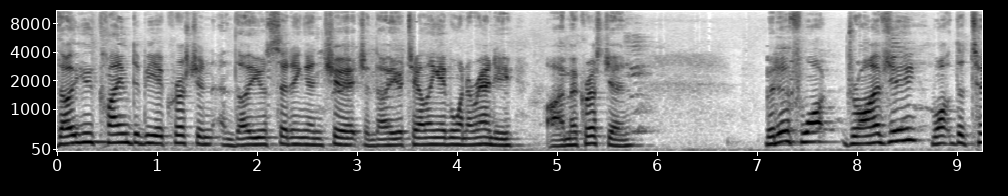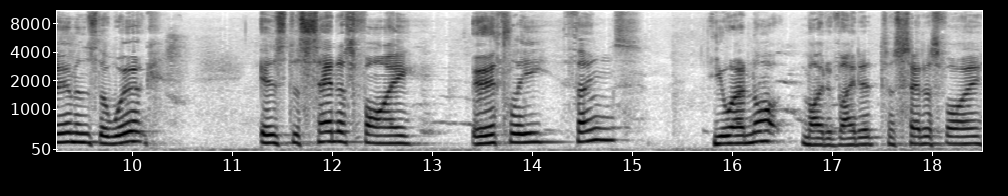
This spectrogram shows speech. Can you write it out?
though you claim to be a Christian and though you're sitting in church and though you're telling everyone around you, I'm a Christian, but if what drives you, what determines the work, is to satisfy earthly things, you are not motivated to satisfy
